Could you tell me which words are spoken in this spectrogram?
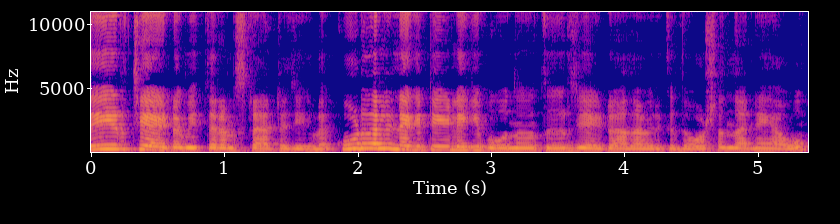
തീർച്ചയായിട്ടും ഇത്തരം സ്ട്രാറ്റജികൾ കൂടുതൽ നെഗറ്റീവിലേക്ക് പോകുന്നത് തീർച്ചയായിട്ടും അത് അവർക്ക് ദോഷം തന്നെയാവും.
